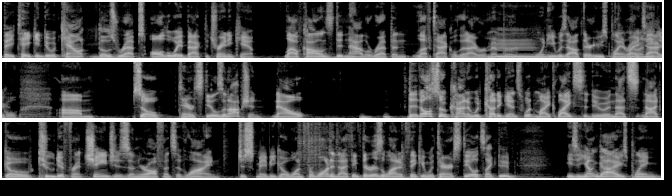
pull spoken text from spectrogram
they take into account those reps all the way back to training camp. La'el Collins didn't have a rep in left tackle that I remember. When he was out there, he was playing right tackle. Um, so Terence Steele's an option now. That also kind of would cut against what Mike likes to do, and that's not go two different changes on your offensive line. Just maybe go one for one. And I think there is a line of thinking with Terence Steele. It's like, dude, he's a young guy who's playing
